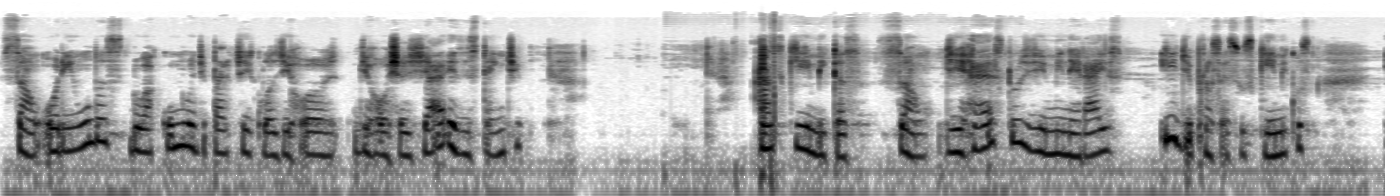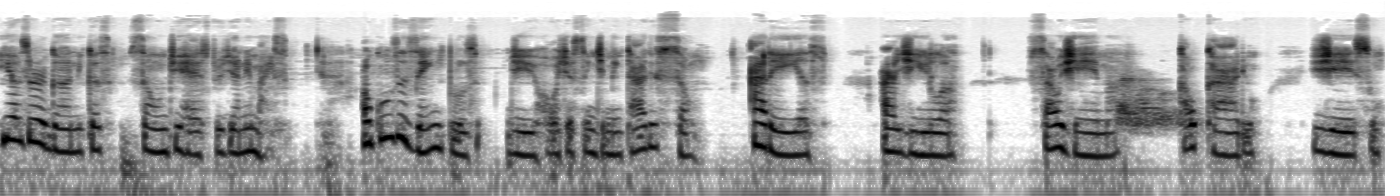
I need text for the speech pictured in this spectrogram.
são oriundas do acúmulo de partículas de, ro de rocha já existente. As químicas são de restos de minerais e de processos químicos, e as orgânicas são de restos de animais. Alguns exemplos de rochas sedimentares são areias, argila, salgema, calcário, gesso,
